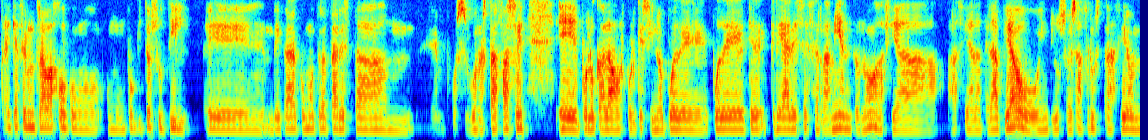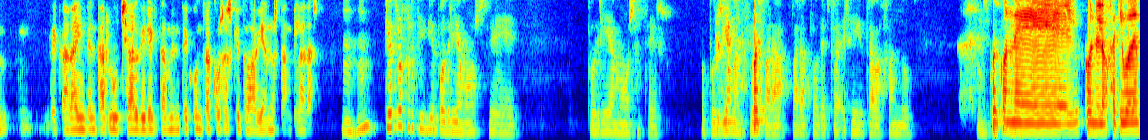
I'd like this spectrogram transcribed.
hay que hacer un trabajo como, un poquito sutil eh, de cara a cómo tratar esta, mm, pues, bueno, esta fase, eh, por lo que hablamos, porque si no puede, puede crear ese cerramiento ¿no? hacia, hacia la terapia o incluso esa frustración de cara a intentar luchar directamente contra cosas que todavía no están claras. ¿Qué otro ejercicio podríamos, eh, podríamos hacer o podrían hacer pues para, para poder seguir trabajando? Pues con el, con el objetivo de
